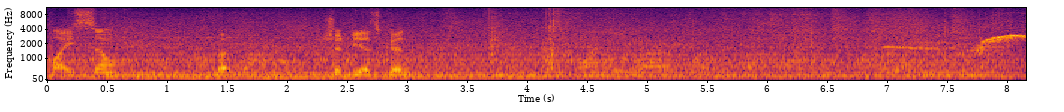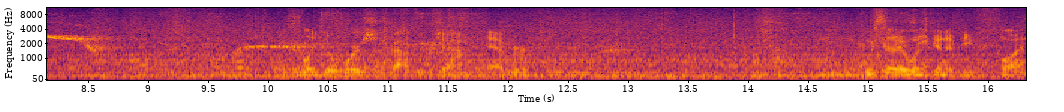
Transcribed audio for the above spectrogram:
bison, but should be as good. This is like the worst traffic jam ever. Who said it was gonna be fun?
